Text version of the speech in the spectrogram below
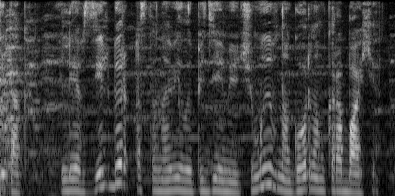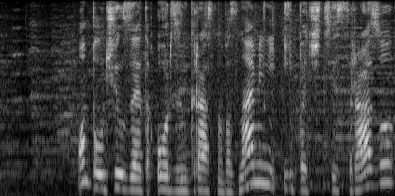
Итак, Лев Зильбер остановил эпидемию чумы в Нагорном Карабахе. Он получил за это орден Красного Знамени и почти сразу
